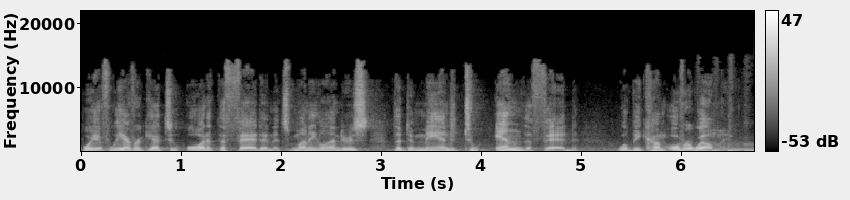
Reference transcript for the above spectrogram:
Boy, if we ever get to audit the Fed and its money lenders, the demand to end the Fed will become overwhelming.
